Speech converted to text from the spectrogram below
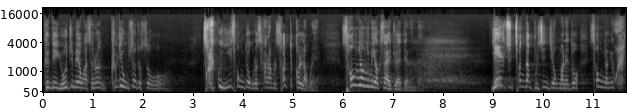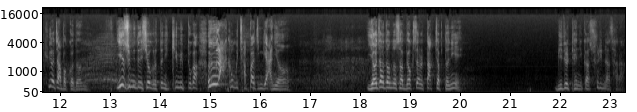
근데 요즘에 와서는 그게 없어졌어. 자꾸 이성적으로 사람을 설득하려고 그래. 성령님이 역사해 줘야 되는데. 예수 천당 불신 지옥만 해도 성령이 확 휘어잡았거든. 예수 믿으시오 그랬더니 김익두가 으악 하고 자빠진 게 아니야. 여자 전도사 멱살을 딱 잡더니 믿을 테니까 술이나 사라.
